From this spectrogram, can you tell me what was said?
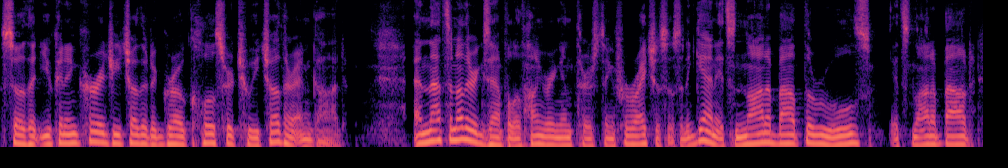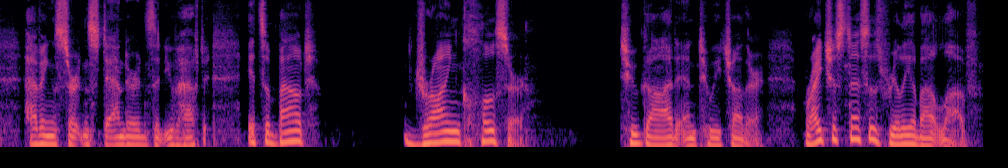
so that you can encourage each other to grow closer to each other and God. And that's another example of hungering and thirsting for righteousness. And again, it's not about the rules. It's not about having certain standards that you have to, it's about drawing closer to God and to each other. Righteousness is really about love.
